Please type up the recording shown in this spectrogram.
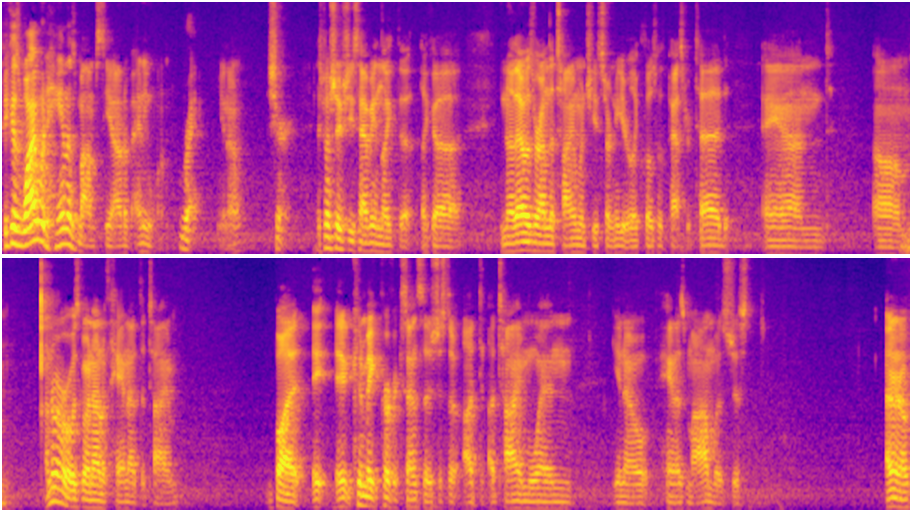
Because why would Hannah's mom see out of anyone? Right. You know, Sure. especially if she's having like the like a, you know, that was around the time when she's starting to get really close with Pastor Ted, and um, I don't remember what was going on with Hannah at the time, but it it could make perfect sense that it's just a, a, a time when, you know, Hannah's mom was just, I don't know,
